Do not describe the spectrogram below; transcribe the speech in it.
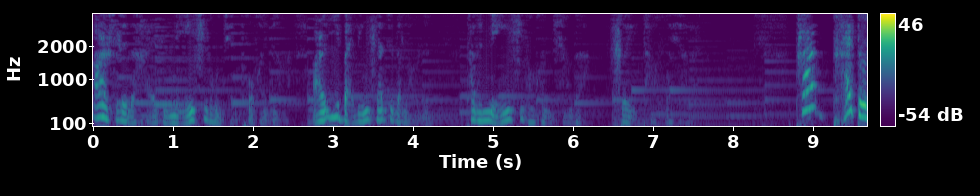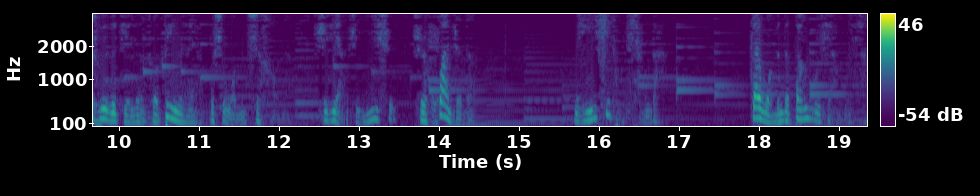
二十岁的孩子免疫系统全破坏掉了，而一百零三岁的老人，他的免疫系统很强大，所以他活下来了。他还得出一个结论，说病人呀不是我们治好的，实际上是医生是患者的免疫系统强大，在我们的帮助下活下来。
